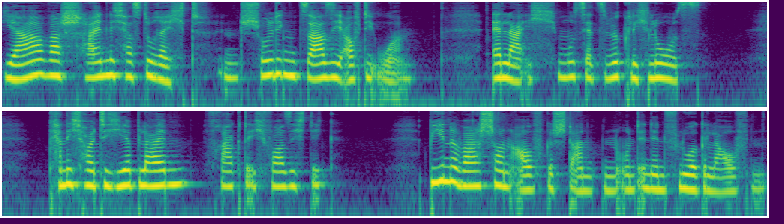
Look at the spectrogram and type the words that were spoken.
Ja, wahrscheinlich hast du recht. Entschuldigend sah sie auf die Uhr. Ella, ich muss jetzt wirklich los. Kann ich heute hier bleiben? fragte ich vorsichtig. Biene war schon aufgestanden und in den Flur gelaufen.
